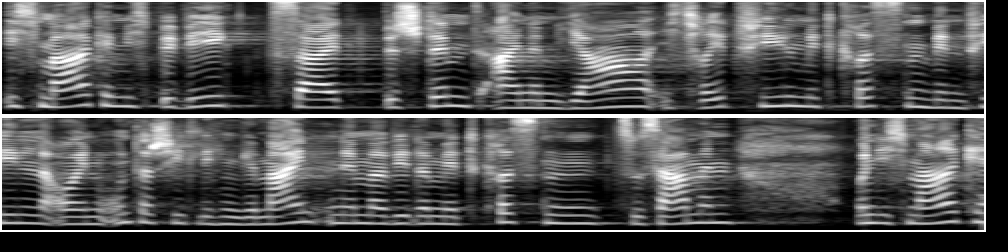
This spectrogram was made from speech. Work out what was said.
ich merke, mich bewegt seit bestimmt einem Jahr. Ich rede viel mit Christen, bin viel auch in unterschiedlichen Gemeinden immer wieder mit Christen zusammen. Und ich merke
